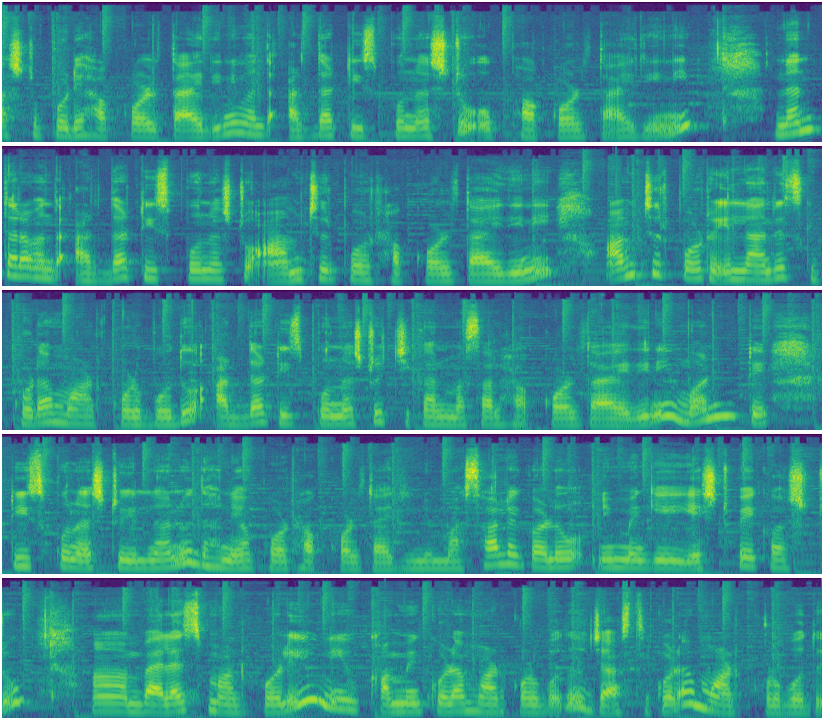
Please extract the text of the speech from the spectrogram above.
ಅಷ್ಟು ಪುಡಿ ಹಾಕ್ಕೊಳ್ತಾ ಇದ್ದೀನಿ. ಒಂದು ಅರ್ಧ ಟೀ ಸ್ಪೂನಷ್ಟು ಉಪ್ಪು ಹಾಕ್ಕೊಳ್ತಾ ಇದ್ದೀನಿ. ನಂತರ ಒಂದು ಅರ್ಧ ಟೀ ಸ್ಪೂನಷ್ಟು ಆಮ್ಚೂರ್ ಪೌಡ್ರ್ ಹಾಕ್ಕೊಳ್ತಾ ಇದ್ದೀನಿ. ಆಮ್ಚೂರ್ ಪೌಡ್ರ್ ಇಲ್ಲಾಂದರೆ ಸ್ಕಿಪ್ ಕೂಡ ಮಾಡ್ಕೊಳ್ಬೋದು. ಅರ್ಧ ಟೀ ಸ್ಪೂನಷ್ಟು ಚಿಕನ್ ಮಸಾಲೆ ಹಾಕ್ಕೊಳ್ತಾ ಇದ್ದೀನಿ. ಒನ್ ಟೀ ಟೀ ಸ್ಪೂನಷ್ಟು ಇಲ್ಲಾನು ಧನಿಯಾ ಪೌಡ್ರ್ ಹಾಕ್ಕೊಳ್ತಾ ಇದ್ದೀನಿ. ಮಸಾಲೆಗಳು ನಿಮಗೆ ಎಷ್ಟು ಬೇಕೋ ಅಷ್ಟು ಬ್ಯಾಲೆನ್ಸ್ ಮಾಡ್ಕೊಳ್ಳಿ. ನೀವು ಕಮ್ಮಿ ಕೂಡ ಮಾಡ್ಕೊಳ್ಬೋದು, ಜಾಸ್ತಿ ಕೂಡ ಮಾಡ್ಕೊಳ್ಬೋದು.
